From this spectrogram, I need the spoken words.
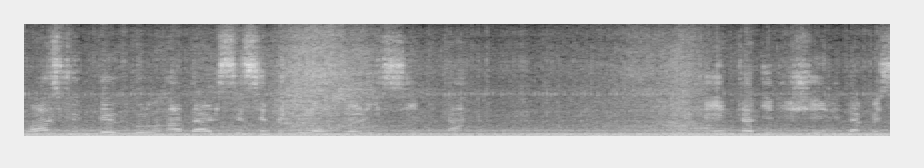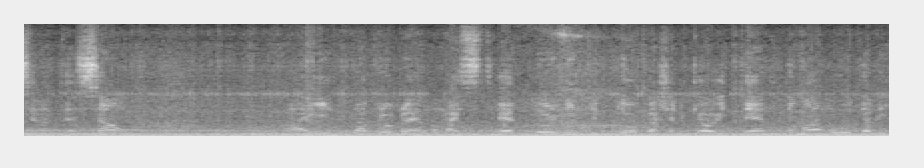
Quase fui pego por um radar de 60 km ali em cima, tá? Quem tá dirigindo e tá prestando atenção, aí não dá problema. Mas estiver dormindo de toco achando que é 80, toma uma multa ali.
